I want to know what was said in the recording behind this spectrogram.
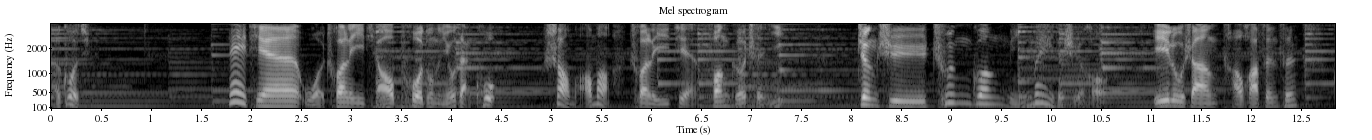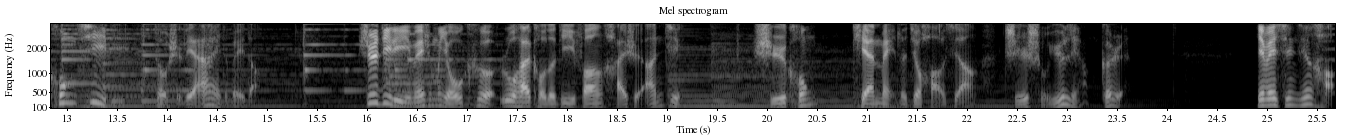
了过去。那天我穿了一条破洞的牛仔裤，邵毛毛穿了一件方格衬衣。正是春光明媚的时候，一路上桃花纷纷，空气里都是恋爱的味道。湿地里没什么游客，入海口的地方海水安静，时空甜美的就好像只属于两个人。因为心情好，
